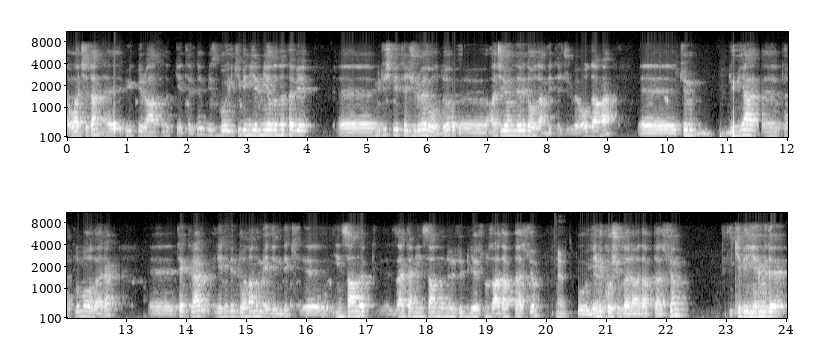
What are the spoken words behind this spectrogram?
o açıdan e, büyük bir rahatlık getirdi. Biz bu 2020 yılını tabii e, müthiş bir tecrübe oldu. E, acı yönleri de olan bir tecrübe oldu ama e, tüm dünya e, toplumu olarak e, tekrar yeni bir donanım edindik. E, insanlık zaten insanlığın özü biliyorsunuz adaptasyon. Evet. Bu yeni koşullara adaptasyon. 2020'de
